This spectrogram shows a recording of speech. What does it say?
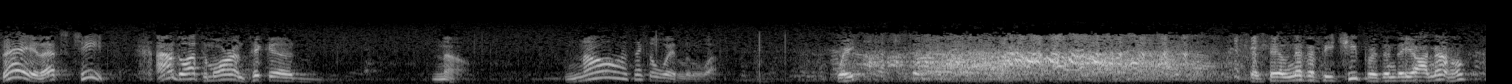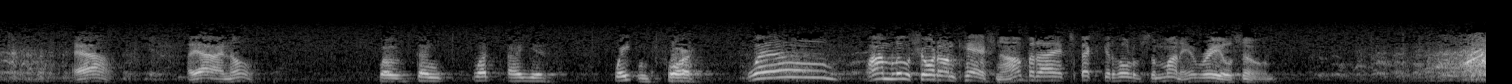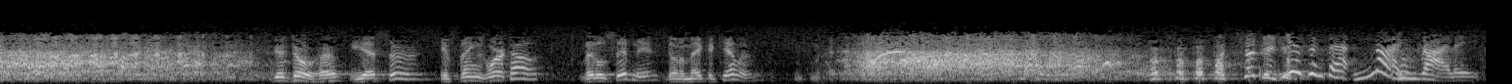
say, that's cheap. I'll go out tomorrow and pick a. No. No, I think I'll wait a little while. Wait. They'll never be cheaper than they are now. Yeah. Yeah, I know. Well, then what are you waiting for? Well, I'm a little short on cash now, but I expect to get hold of some money real soon. You do, huh? Yes, sir. If things work out, little Sidney's going to make a killing. But, but, but, but Sidney, you... Isn't that nice, mm. Riley?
